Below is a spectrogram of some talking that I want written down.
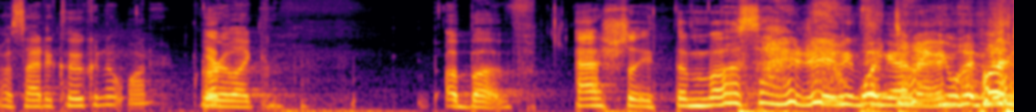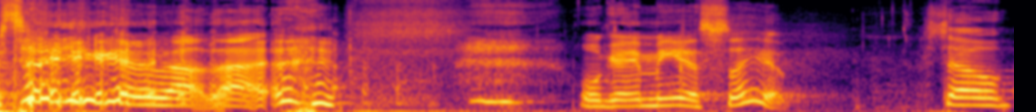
Outside of coconut water, Yep. or like above. Ashley, the most hydrating What thing on you earth. What don't you understand? get about that? Well, give me a sip. So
